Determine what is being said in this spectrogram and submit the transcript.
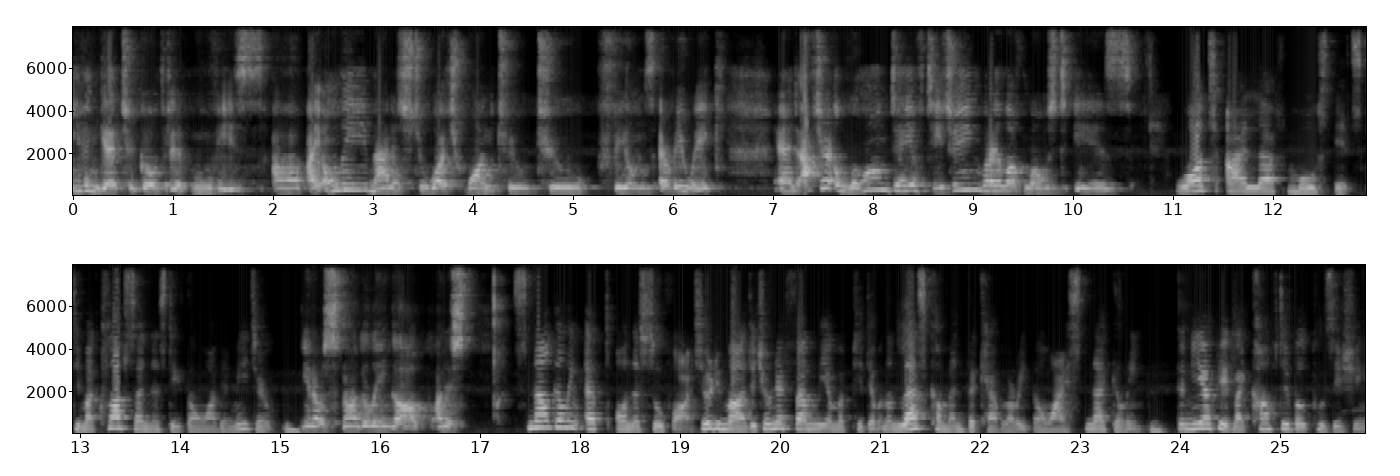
even get to go to the movies. Uh, I only managed to watch one to two films every week. And after a long day of teaching, what I love most is what I love most is ဒီမှာ cleft sentence major. you know snuggling up on a snuggling at on the sofa ကျတို့ဒီမှာတချို့နဲ့ family မှာဖြစ်တယ်ပေါ့နော် less common vocabulary သုံးရတယ် snuggling တနည်းအားဖြင့် like comfortable position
